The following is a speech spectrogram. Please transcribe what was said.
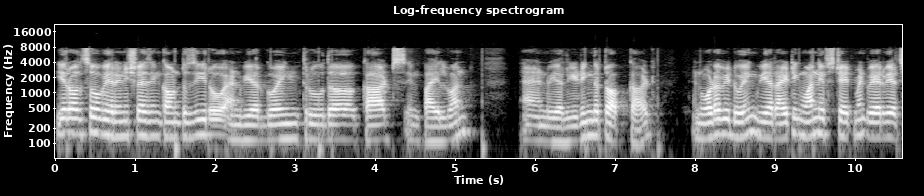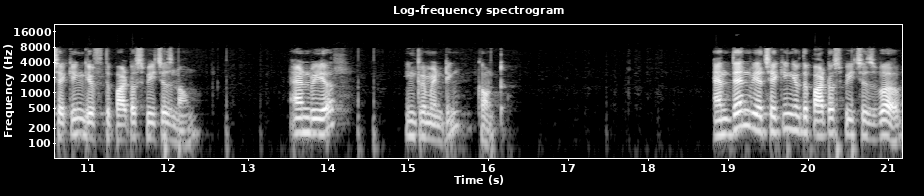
Here also we are initializing count to 0 and we are going through the cards in pile 1 and we are reading the top card. And what are we doing? We are writing one if statement where we are checking if the part of speech is noun and we are incrementing count. And then we are checking if the part of speech is verb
